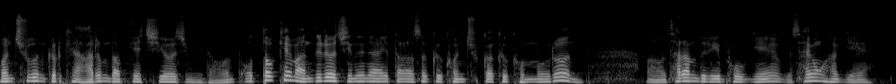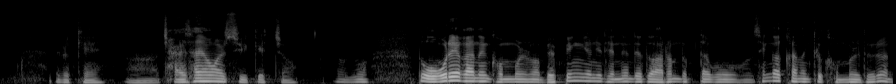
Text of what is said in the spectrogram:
건축은 그렇게 아름답게 지어집니다. 어, 어떻게 만들어지느냐에 따라서 그 건축과 그 건물은 어, 사람들이 보기에 사용하기에 이렇게 어, 잘 사용할 수 있겠죠. 그리고 또 오래가는 건물 막 몇백 년이 됐는데도 아름답다고 생각하는 그 건물들은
